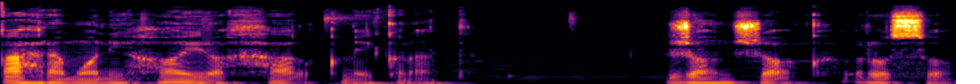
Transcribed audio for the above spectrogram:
قهرمانی های را خلق می کند. ژان شاک روسو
